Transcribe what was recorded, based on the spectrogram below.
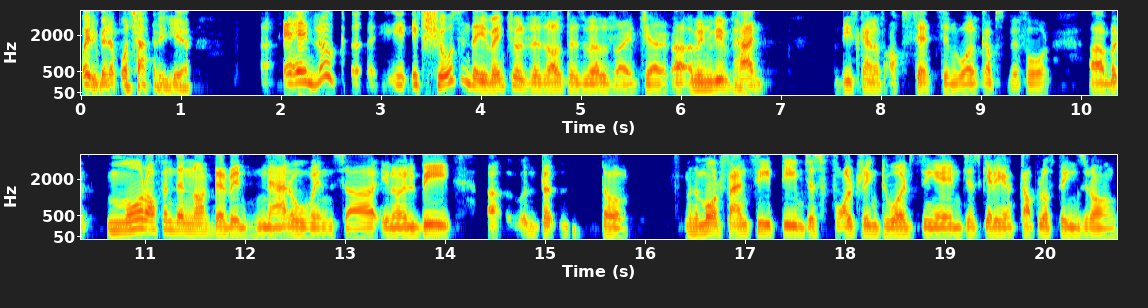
wait a minute, what's happening here? and look, uh, it shows in the eventual result as well, right, Jarrod? Uh, I mean, we've had these kind of upsets in World Cups before, uh, but more often than not, there've been narrow wins. Uh, you know, it'll be uh, the the the more fancy team just faltering towards the end, just getting a couple of things wrong.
